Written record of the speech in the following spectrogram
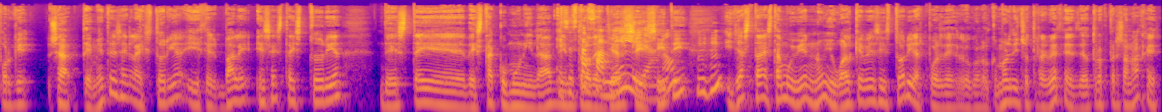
porque, o sea, te metes en la historia y dices, vale, es esta historia de, este, de esta comunidad Es dentro esta de Jersey. City y ya está, está muy bien, ¿no? Igual que ves historias, pues de lo, lo que hemos dicho otras veces, de otros personajes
